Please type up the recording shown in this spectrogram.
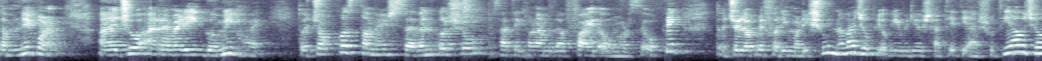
તમને પણ જો આ રેમેડી ગમી હોય, તો ચોક્કસ તમે સેવન કરશો, સાથે ઘણા બધા ફાયદાઓ મળશે ઓકે તો ચલો આપણે ફરી મળીશું નવા જ ઉપયોગી વીડિયો સાથે ત્યાં સુધી આવજો.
